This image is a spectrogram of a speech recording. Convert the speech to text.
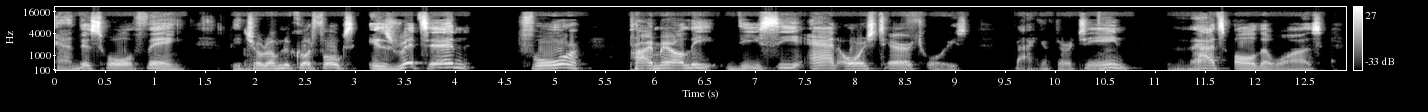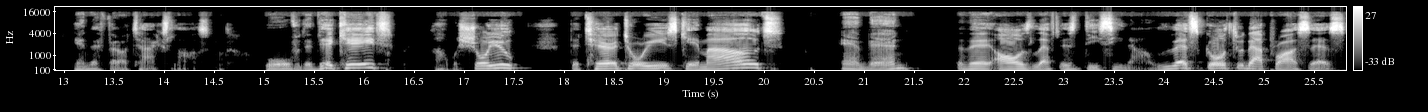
And this whole thing, the Internal Revenue Code, folks, is written for primarily DC and or its territories. Back in 13, that's all there was in the federal tax laws. Over the decades, I will show you the territories came out, and then the all is left is DC now. Let's go through that process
